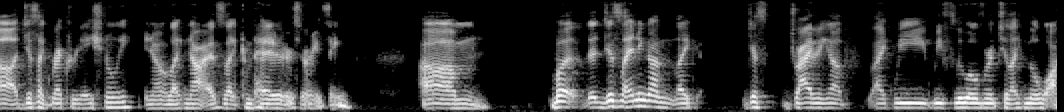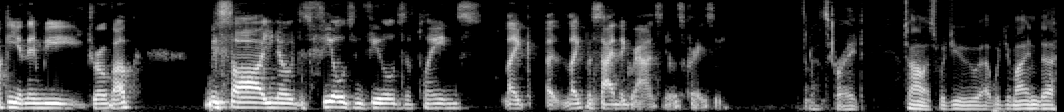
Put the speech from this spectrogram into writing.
uh, just like recreationally, you know, like not as like competitors or anything. Um, but just landing on like just driving up, like we we flew over to like Milwaukee and then we drove up. We saw you know just fields and fields of planes like uh, like beside the grounds, and it was crazy. That's great, Thomas. Would you uh, would you mind uh,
